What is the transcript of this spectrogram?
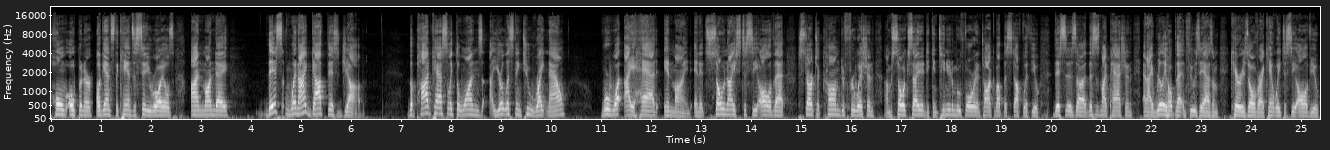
home opener against the Kansas City Royals on Monday. This, when I got this job, the podcasts like the ones you're listening to right now were what I had in mind. And it's so nice to see all of that start to come to fruition. I'm so excited to continue to move forward and talk about this stuff with you. This is uh, this is my passion, and I really hope that enthusiasm carries over. I can't wait to see all of you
